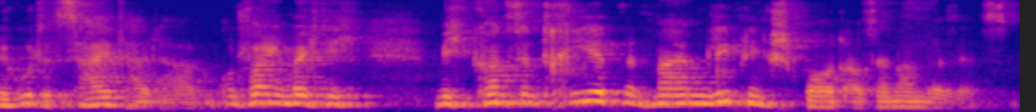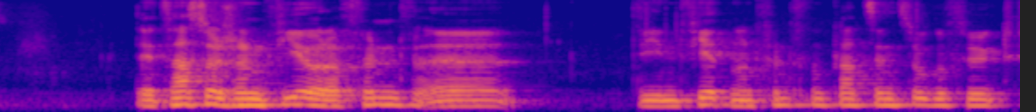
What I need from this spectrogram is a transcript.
eine gute Zeit halt haben. Und vor allem möchte ich mich konzentriert mit meinem Lieblingssport auseinandersetzen. Jetzt hast du schon vier oder fünf äh, den vierten und fünften Platz hinzugefügt.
